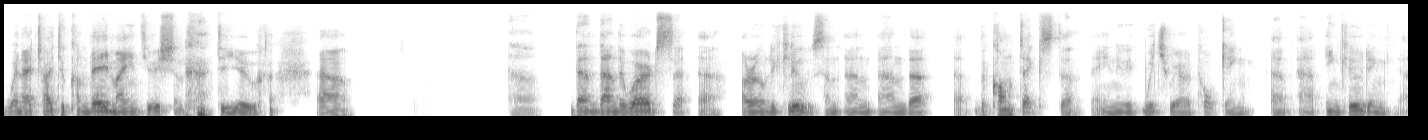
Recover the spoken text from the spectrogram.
when I try to convey my intuition to you, uh, uh, then then the words uh, are only clues and and and uh, the context uh, in which we are talking, and including uh,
